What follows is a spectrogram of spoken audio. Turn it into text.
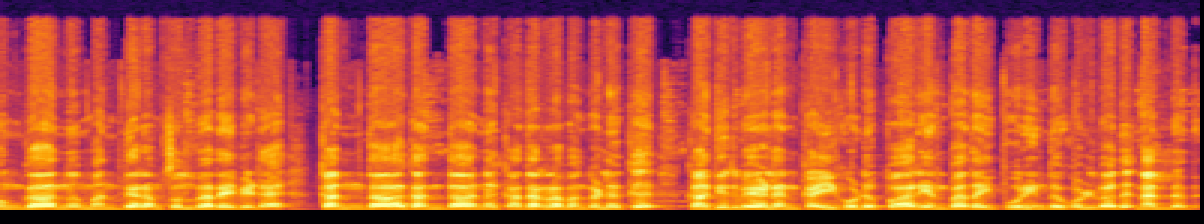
மொங்கான்னு மந்திரம் சொல்வதை விட கந்தா கந்தான்னு கதறவங்களுக்கு கதிர்வேலன் கை கொடுப்பார் என்பதை புரிந்து கொள்வது நல்லது.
